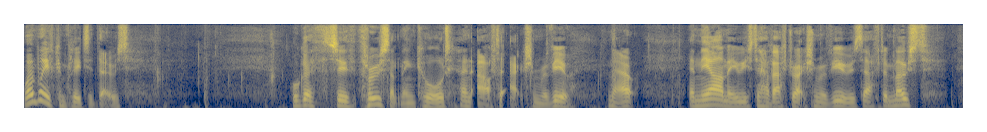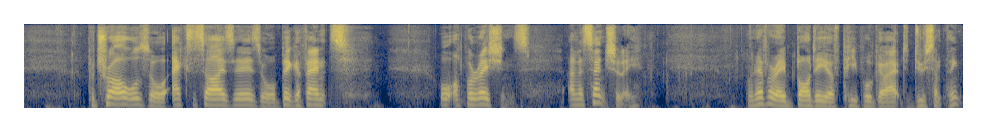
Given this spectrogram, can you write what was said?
when we've completed those, we'll go through something called an after action review. Now, in the army, we used to have after action reviews after most patrols or exercises or big events or operations. And essentially, whenever a body of people go out to do something,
